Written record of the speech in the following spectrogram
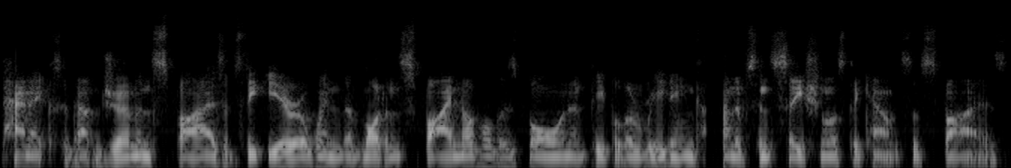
panics about German spies. It's the era when the modern spy novel is born and people are reading kind of sensationalist accounts of spies.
